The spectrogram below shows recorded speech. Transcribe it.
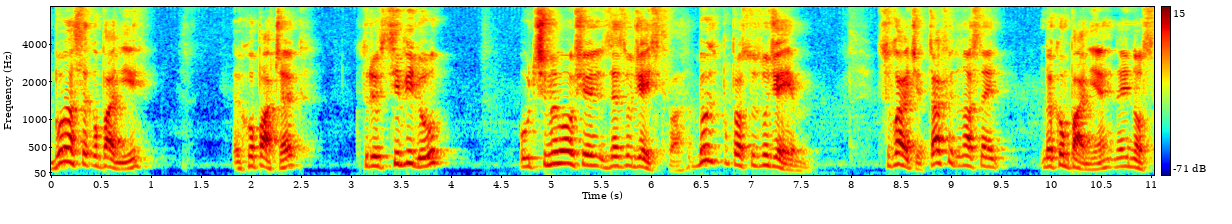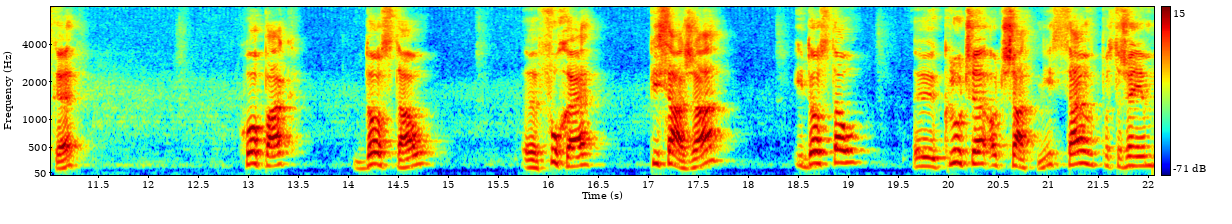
był nas na kompanii chłopaczek, który w cywilu utrzymywał się ze złodziejstwa. Był po prostu złodziejem. Słuchajcie, trafił do nas na, na kompanię, na jednostkę. Chłopak dostał y, fuchę pisarza i dostał y, klucze od szatni z całym wyposażeniem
